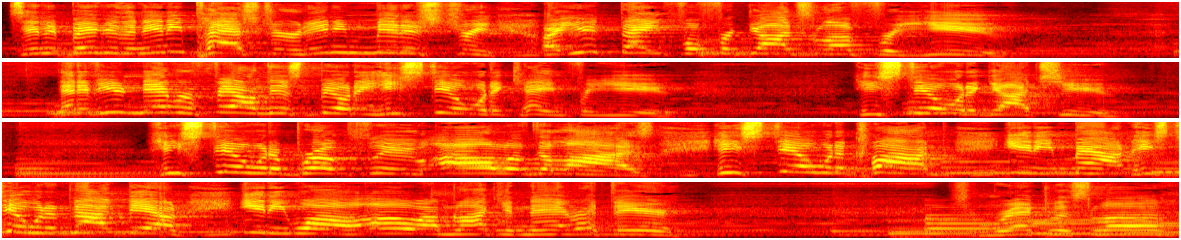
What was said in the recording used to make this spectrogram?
It's in it bigger than any pastor and any ministry. Are you thankful for God's love for you? That if you never found this building, He still would have came for you. He still would have got you. He still would have broke through all of the lies. He still would have climbed any mountain. He still would have knocked down any wall. Oh, I'm liking that right there. Some reckless love.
